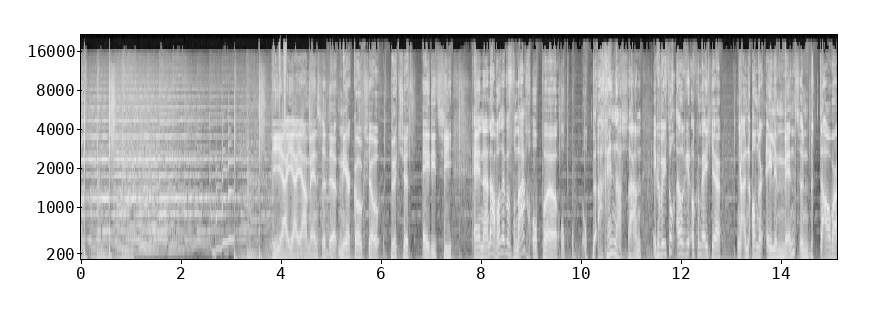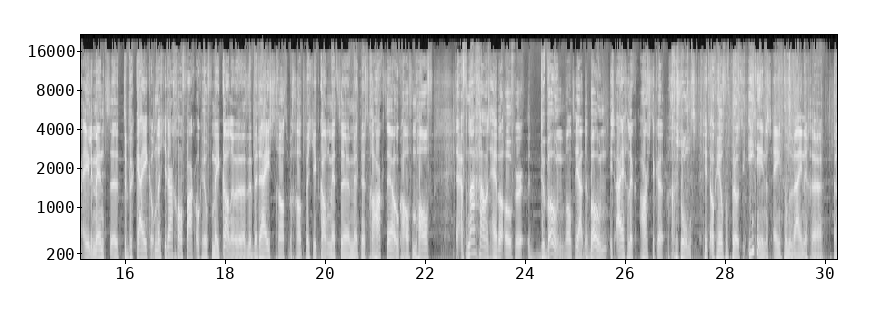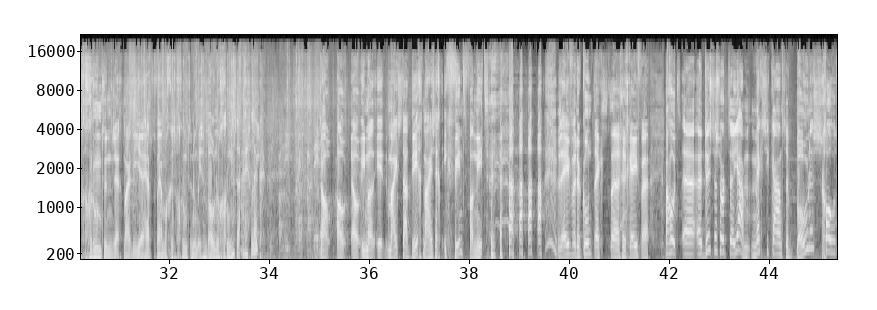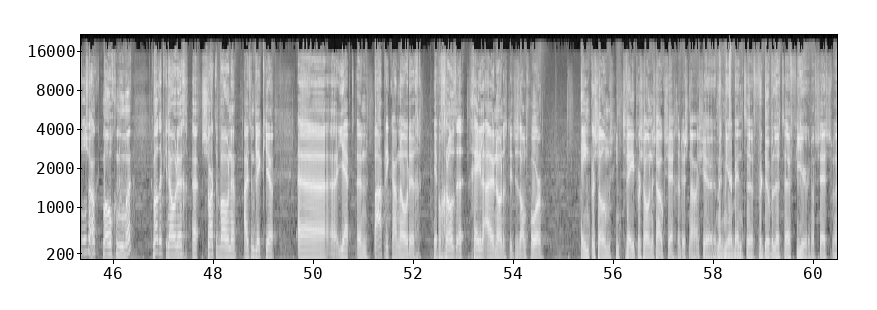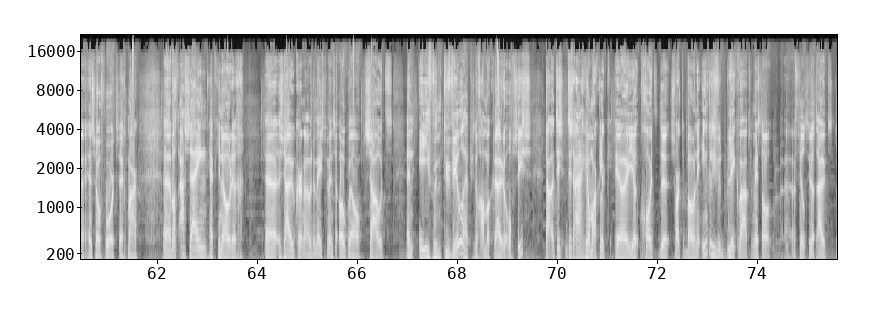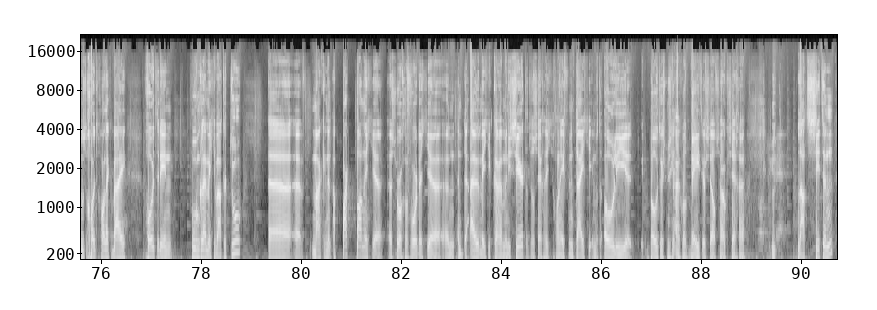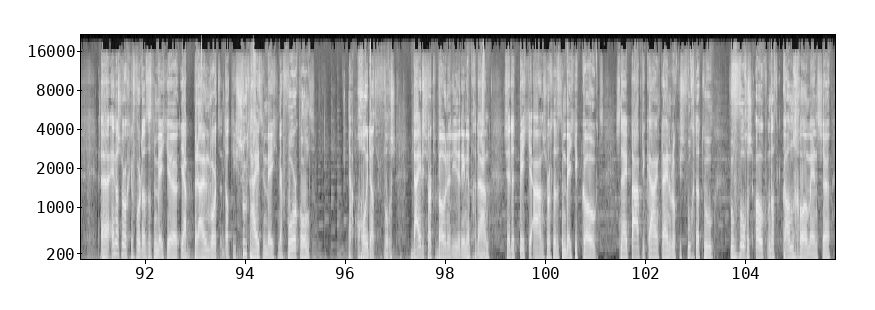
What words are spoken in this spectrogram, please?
Ja, ja, ja mensen. De Meer Kookshow Budget editie. En eh, nou, wat hebben we vandaag op, eh, op, op, op de agenda staan? Ik probeer toch elke keer ook een beetje ja, een ander element, een betaalbaar element eh, te bekijken. Omdat je daar gewoon vaak ook heel veel mee kan. We, hebben gehad, we hebben gehad wat je kan met, met, met gehakt, hè, ook half om half. En vandaag gaan we het hebben over de boon. Want ja, de boon is eigenlijk hartstikke gezond. Er zit ook heel veel proteïne in. Dat is een van de weinige eh, groenten, zeg maar, die je hebt. Of ja, mag ik het een groente noemen? Is een boon een groente eigenlijk? Oh, oh, oh, iemand, eh, Mike staat dicht, maar hij zegt ik vind van niet. dus even de context eh, gegeven. Maar goed, dus een soort ja, Mexicaanse bonusschotel zou ik het mogen noemen. Wat heb je nodig? Zwarte bonen uit een blikje. Je hebt een paprika nodig. Je hebt een grote gele ui nodig. Dit is dan voor één persoon, misschien twee personen zou ik zeggen. Dus nou, als je met meer bent, eh, verdubbel het. eh, vier of zes eh, enzovoort, zeg maar. Wat azijn heb je nodig. Suiker, nou hebben de meeste mensen ook wel. Zout. En eventueel heb je nog allemaal kruidenopties. Nou, het is, het is eigenlijk heel makkelijk. Je gooit de zwarte bonen, inclusief het blikwater. Meestal filtert je dat uit. Doet, gooit er gewoon lekker bij. Gooit erin. Voeg een klein beetje water toe. Eh, eh, maak in een apart pannetje. eh, zorg ervoor dat je een, de ui een beetje karamelliseert. Dat wil zeggen dat je gewoon even een tijdje in wat olie... boter is misschien eigenlijk wat beter zelfs, zou ik zeggen. Laat zitten. En dan zorg je ervoor dat het een beetje ja, bruin wordt. Dat die zoetheid een beetje naar voren komt. Nou, gooi dat vervolgens bij de zwarte bonen die je erin hebt gedaan. Zet het pitje aan. Zorg dat het een beetje kookt. Snijd paprika in kleine blokjes. Voeg dat toe. Voeg vervolgens ook, want dat kan gewoon mensen...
